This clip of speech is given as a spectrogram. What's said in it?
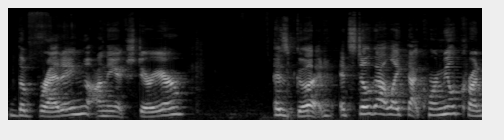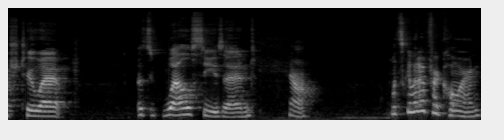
the breading on the exterior is good. It's still got like that cornmeal crunch to it. It's well seasoned. Yeah. Let's give it up for corn.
